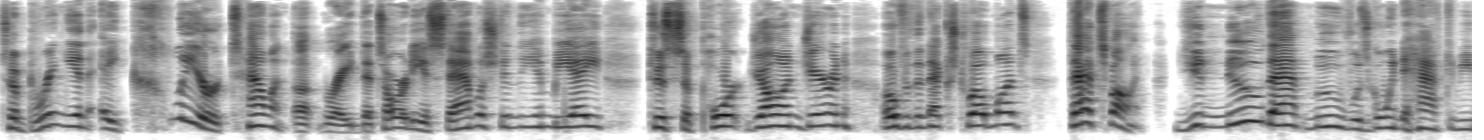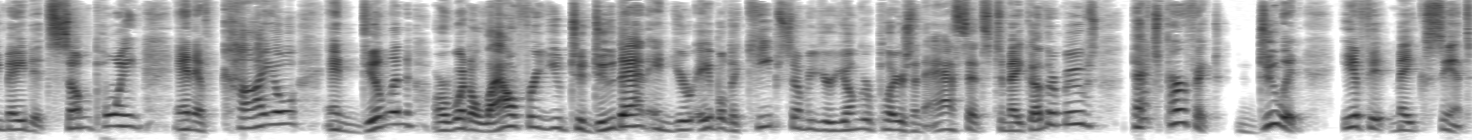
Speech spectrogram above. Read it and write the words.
to bring in a clear talent upgrade that's already established in the NBA to support John Jaren over the next 12 months, that's fine. You knew that move was going to have to be made at some point, and if Kyle and Dillon are what allow for you to do that, and you're able to keep some of your younger players and assets to make other moves, that's perfect. Do it if it makes sense.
